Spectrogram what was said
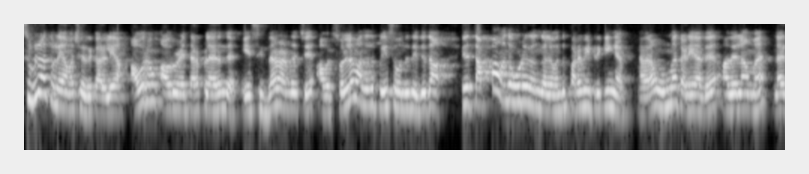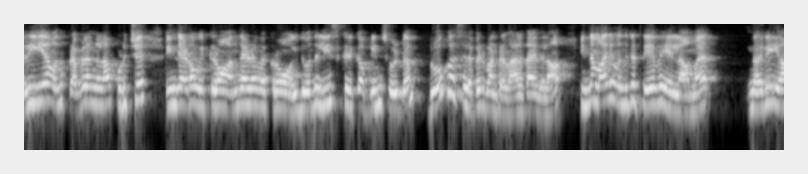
சுற்றுலாத்துறை அமைச்சர் இருக்காரு இல்லையா? அவரும் அவருடைய தரப்புல இருந்து எஸ் இதுதான் நடந்துச்சு. அவர் சொல்ல வந்தது பேச வந்தது இதுதான். இது தப்பா வந்து ஊடகங்களை வந்து பரவிட்டு இருக்கீங்க. அதெல்லாம் உண்மை கிடையாது. அது இல்லாம நிறைய வந்து பிரபலங்களா புடிச்சு இந்த இடம் விற்கிறோம் அந்த இடம் வைக்கிறோம். இது வந்து லீஸ்க்கு இருக்கு அப்படின்னு சொல்லிட்டு புரோக்கர் சில பேர் பண்ற வேலை தான் இதெல்லாம். இந்த மாதிரி வந்துட்டு தேவையில்லாம நிறைய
